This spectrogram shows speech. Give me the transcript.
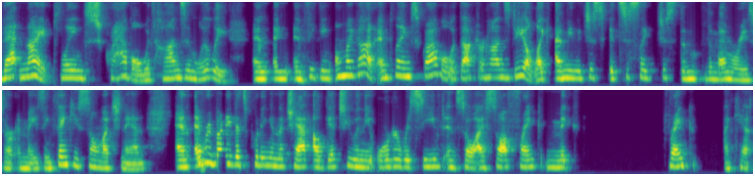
that night playing Scrabble with Hans and Lily and, and and thinking, oh my God, I'm playing Scrabble with Dr. Hans Diehl. Like, I mean, it's just, it's just like just the, the memories are amazing. Thank you so much, Nan. And everybody that's putting in the chat, I'll get to you in the order received. And so I saw Frank Mick, Frank, I can't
